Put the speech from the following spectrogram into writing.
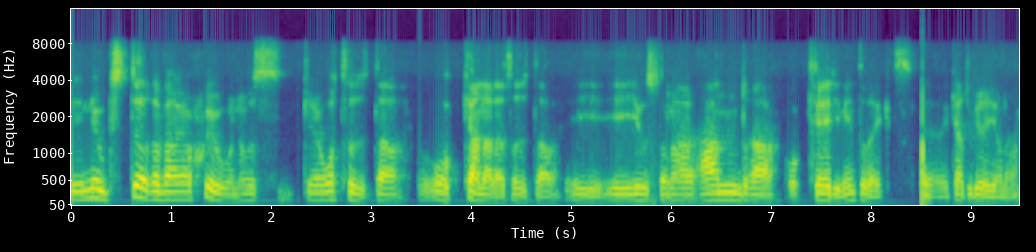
det är nog större variation hos gråtrutar och kanadatrutar i, i just de här andra och tredje vinterdräktskategorierna.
